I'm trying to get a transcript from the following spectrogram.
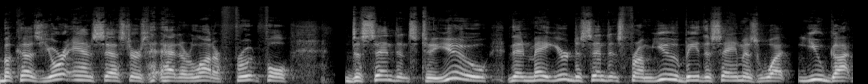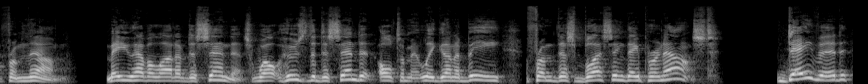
because your ancestors had a lot of fruitful descendants to you, then may your descendants from you be the same as what you got from them. May you have a lot of descendants. Well, who's the descendant ultimately going to be from this blessing they pronounced? David,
